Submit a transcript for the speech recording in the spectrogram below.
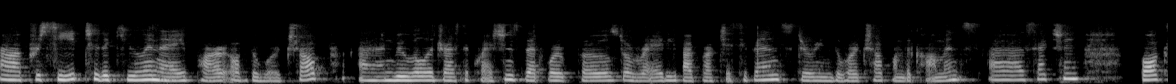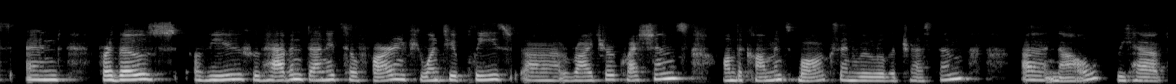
uh, proceed to the Q&A part of the workshop and we will address the questions that were posed already by participants during the workshop on the comments uh, section box. And for those of you who haven't done it so far, if you want to, please uh, write your questions on the comments box and we will address them. Uh, now we have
